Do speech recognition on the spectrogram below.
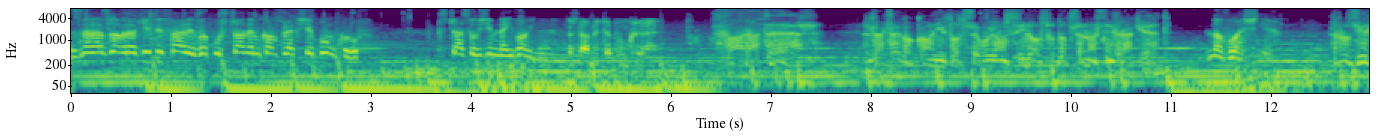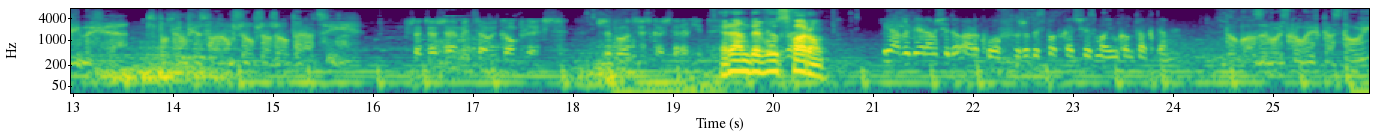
Znalazłam rakiety Fary w opuszczonym kompleksie bunkrów. Z czasów zimnej wojny. Znamy te bunkry. Fara też. Dlaczego koni potrzebują silosu do przenośnych rakiet? No właśnie. Rozdzielimy się. Spotkam się z Farą przy obszarze operacji. Przeczeszemy cały kompleks, żeby odzyskać te rakiety. Rendezvous z Farą. Ja wybieram się do Arkłow, żeby spotkać się z moim kontaktem. Do bazy wojskowej w Kastowi?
